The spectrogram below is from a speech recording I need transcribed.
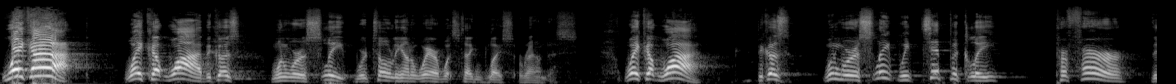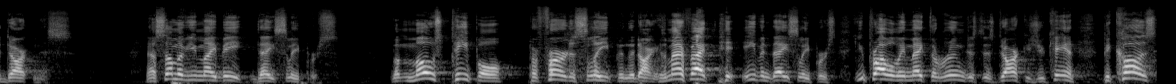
wake up. Wake up. Why? Because when we're asleep, we're totally unaware of what's taking place around us. Wake up. Why? Because when we're asleep, we typically prefer the darkness. Now, some of you may be day sleepers, but most people prefer to sleep in the dark. As a matter of fact, even day sleepers, you probably make the room just as dark as you can because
